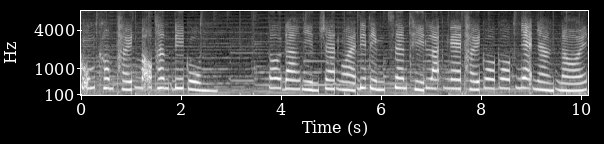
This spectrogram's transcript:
cũng không thấy mẫu thân đi cùng. Tôi đang nhìn ra ngoài đi tìm xem thì lại nghe thấy cô cô nhẹ nhàng nói,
